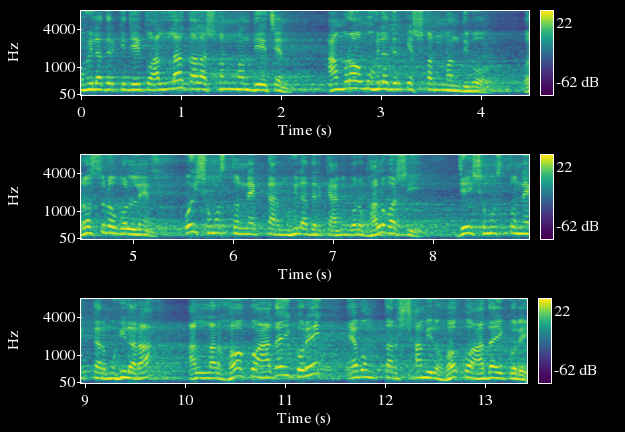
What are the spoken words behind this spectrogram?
মহিলাদেরকে যেহেতু আল্লাহ তালা সম্মান দিয়েছেন, আমরাও মহিলাদেরকে সম্মান দিব। রসুলও বললেন, ওই সমস্ত নেককার মহিলাদেরকে আমি বড় ভালোবাসি। যেই সমস্ত নেককার মহিলারা আল্লাহর হকও আদায় করে এবং তার স্বামীর হকও আদায় করে,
